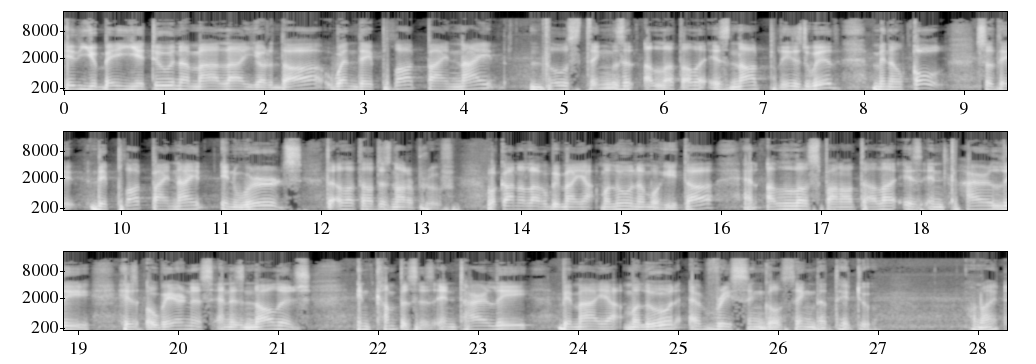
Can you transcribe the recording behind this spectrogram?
إِذْ يُبَيِّتُونَ مَا لَا يَرْضَى When they plot by night those things that Allah Ta'ala is not pleased with min al qawl. So they, they plot by night in words that Allah Ta'ala does not approve. وَكَانَ اللَّهُ بِمَا يَعْمَلُونَ مُحِيطًا And Allah Subhanahu wa Ta'ala is entirely His awareness and His knowledge encompasses entirely bima ya'malun every single thing that they do. Alright?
